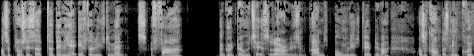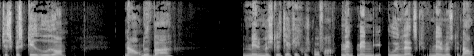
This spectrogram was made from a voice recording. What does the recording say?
Og så pludselig så, så den her efterlyste mands far begyndte at udtale sig. Så var det ligesom ret åbenlyst, hvem det var. Og så kom der sådan en kryptisk besked ud om, navnet var mellemøstligt, jeg kan ikke huske hvorfra, men, men udenlandsk mellemøstligt navn.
